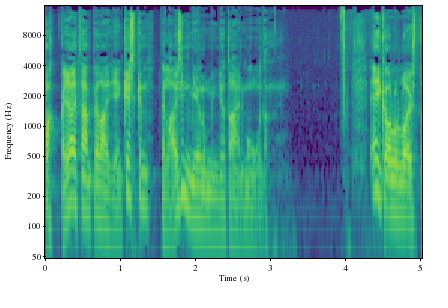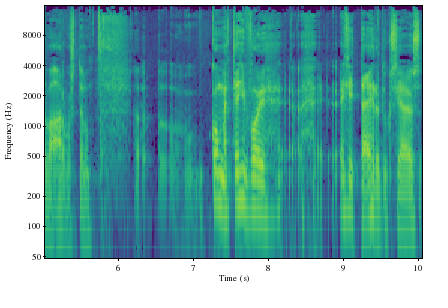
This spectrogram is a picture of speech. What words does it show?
Pakka jaetaan pelaajien kesken, pelaisin mieluummin jotain muuta. Eikä ollut loistava arvostelu. Kommentteihin voi esittää ehdotuksia, jos,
